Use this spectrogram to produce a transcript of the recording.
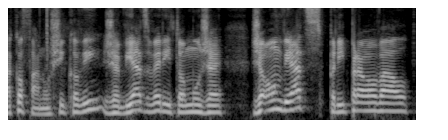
ako fanúšikovi, že viac verí tomu, že, že on viac pripravoval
